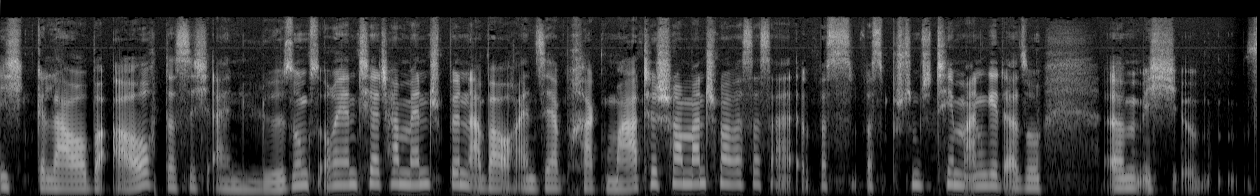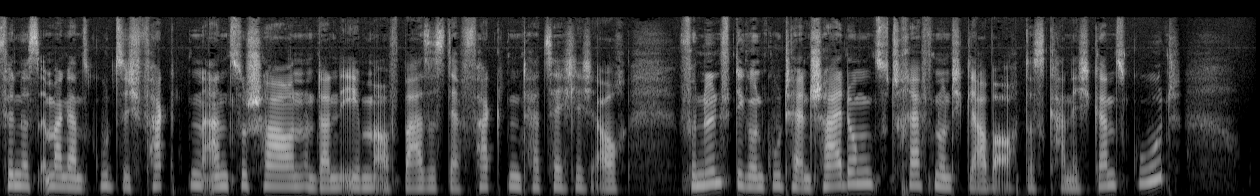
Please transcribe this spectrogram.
Ich glaube auch, dass ich ein lösungsorientierter Mensch bin, aber auch ein sehr pragmatischer manchmal, was, das, was, was bestimmte Themen angeht. Also ähm, ich äh, finde es immer ganz gut, sich Fakten anzuschauen und dann eben auf Basis der Fakten tatsächlich auch vernünftige und gute Entscheidungen zu treffen. Und ich glaube auch, das kann ich ganz gut.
